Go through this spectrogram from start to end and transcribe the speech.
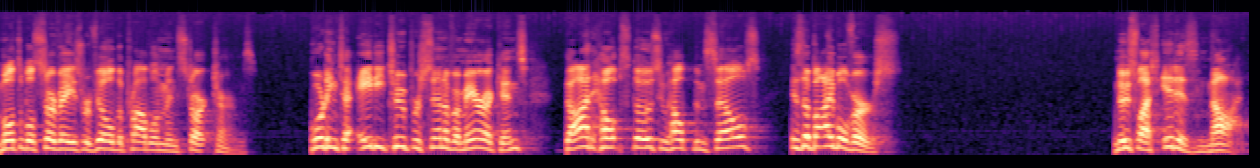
Multiple surveys reveal the problem in stark terms. According to 82% of Americans, God helps those who help themselves is a Bible verse. Newsflash, it is not.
